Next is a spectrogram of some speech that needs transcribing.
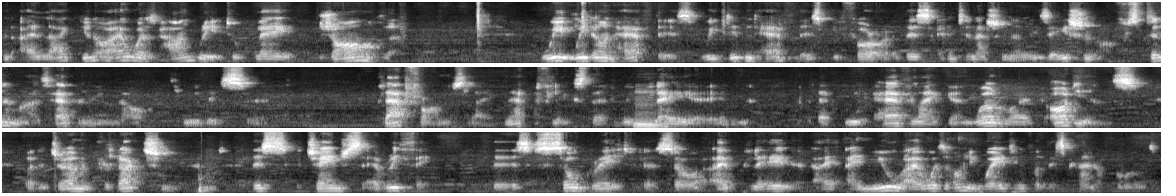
and I liked, you know, I was hungry to play genre. We, we don't have this. We didn't have this before. This internationalization of cinema is happening now through these uh, platforms like Netflix that we mm. play in, that we have like a worldwide audience, but a German production, and this changes everything. This is so great. So I played. I, I knew I was only waiting for this kind of world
